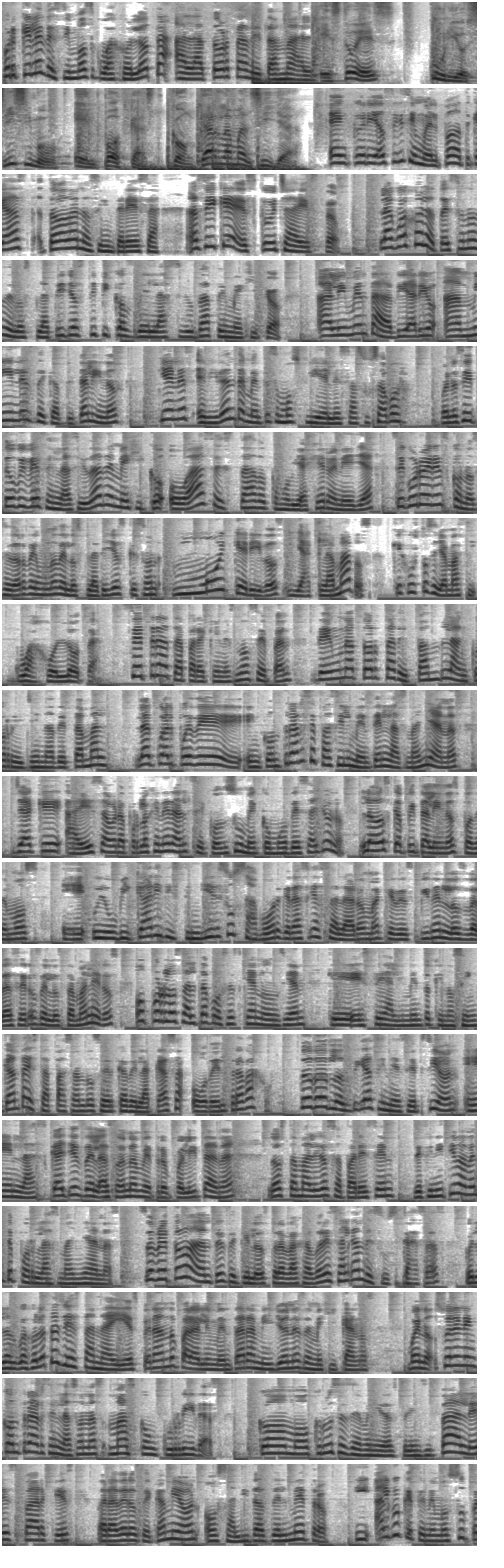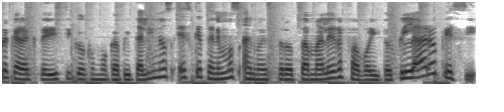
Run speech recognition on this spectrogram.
¿Por qué le decimos guajolota a la torta de tamal? Esto es Curiosísimo, el podcast con Carla Mancilla. En Curiosísimo el podcast, todo nos interesa, así que escucha esto. La guajolota es uno de los platillos típicos de la Ciudad de México. Alimenta a diario a miles de capitalinos, quienes evidentemente somos fieles a su sabor. Bueno, si tú vives en la Ciudad de México o has estado como viajero en ella, seguro eres conocedor de uno de los platillos que son muy queridos y aclamados, que justo se llama así, guajolota. Se trata, para quienes no sepan, de una torta de pan blanco rellena de tamal, la cual puede encontrarse fácilmente en las mañanas, ya que a esa hora por lo general se consume como desayuno. Los capitalinos podemos eh, ubicar y distinguir su sabor gracias al aroma que despiden los braseros de los tamaleros o por los altavoces que anuncian que este alimento que nos encanta está pasando cerca de la casa o del trabajo. Todos los días sin excepción, en las calles de la zona metropolitana, los tamaleros aparecen definitivamente por las mañanas, sobre todo antes de que los trabajadores salgan de sus casas, pues las guajolotas ya están ahí esperando para alimentar a millones de mexicanos. Bueno, suelen encontrarse en las zonas más concurridas, como cruces de avenidas principales, parques, paraderos de camión o salidas del metro. Y algo que tenemos súper característico como capitalinos es que tenemos a nuestro tamalero favorito. Claro que sí.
